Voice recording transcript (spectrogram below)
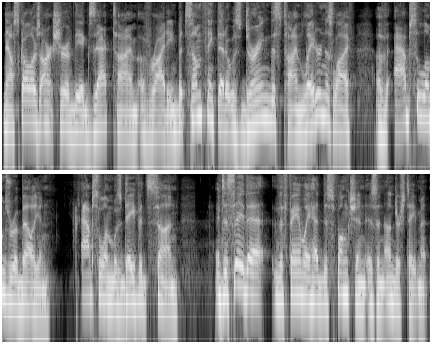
Now, scholars aren't sure of the exact time of writing, but some think that it was during this time later in his life of Absalom's rebellion. Absalom was David's son. And to say that the family had dysfunction is an understatement.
